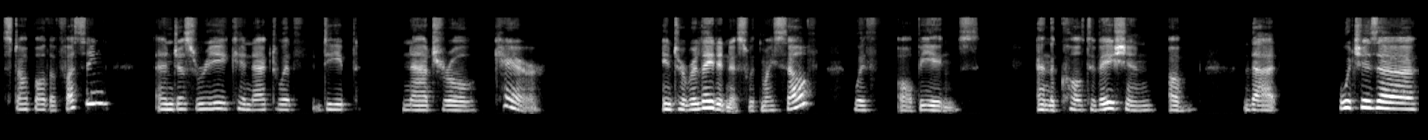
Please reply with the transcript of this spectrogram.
stop all the fussing and just reconnect with deep natural care, interrelatedness with myself, with all beings, and the cultivation of that, which is a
